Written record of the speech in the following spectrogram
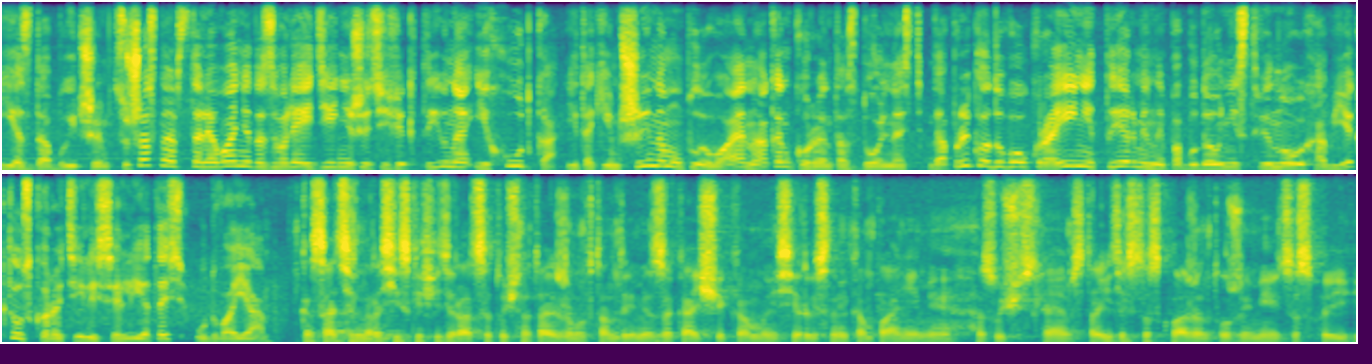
яе здабычы. Сучаснае абсталяванне дазваляе дзейнічаць эфектыўна і хутка і такім чынам уплывае на канкурэнтаздольнасць. Да прыкладу ва ўкраіне тэрміны па будаўніцтве новых аб'ектаў скараціліся летась удвая. Касательно Российской Федерации, точно так же мы в тандеме с заказчиком и сервисными компаниями осуществляем строительство скважин. Тоже имеются свои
